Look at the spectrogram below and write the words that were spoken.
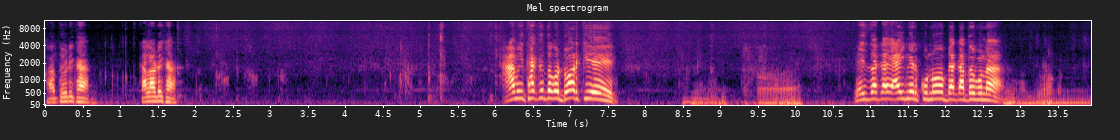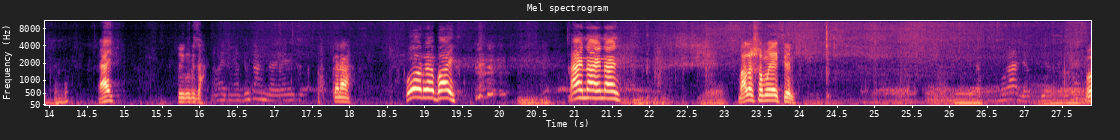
খা, তৈরি খা কালাডি খা। আমি থাকতে তোকে ডর কি এর? এই জায়গায় আইনের কোনো ব্যাঘাত হইব না। এই। তুই যা। কারা? ও রে ভাই। নাই নাই নাই ভালো সময় আইছেন। ও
